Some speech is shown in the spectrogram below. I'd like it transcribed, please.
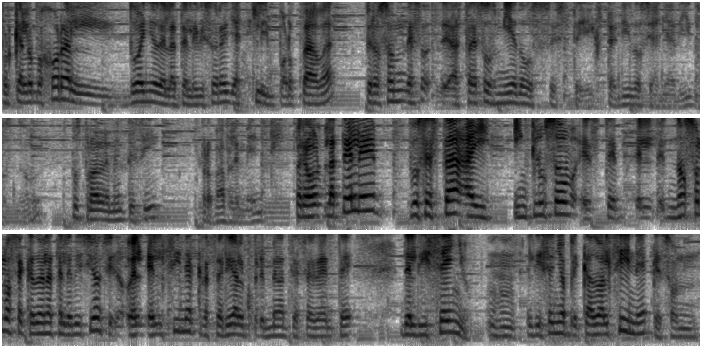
Porque a lo mejor al dueño de la televisora ya ni le importaba. Pero son eso- hasta esos miedos este, extendidos y añadidos, ¿no? Pues probablemente sí. Probablemente. Pero la tele, pues está ahí. Incluso, este, el- no solo se quedó en la televisión, sino el, el cine crecería el primer antecedente del diseño. El diseño aplicado al cine, que son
